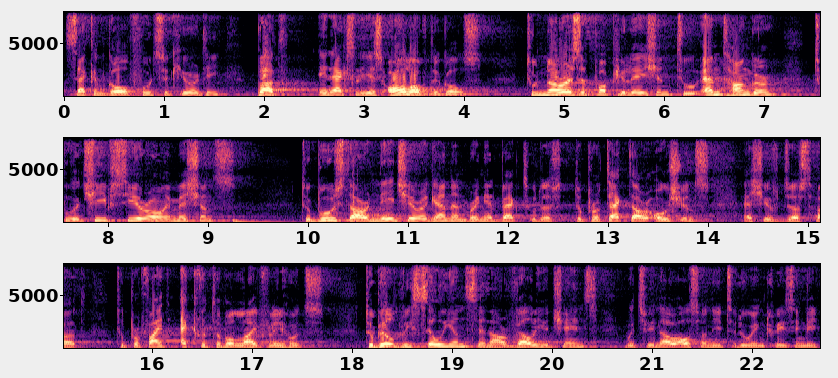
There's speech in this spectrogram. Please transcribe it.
Second goal, food security. But it actually is all of the goals. To nourish the population, to end hunger, to achieve zero emissions, to boost our nature again and bring it back to the, to protect our oceans, as you've just heard, to provide equitable livelihoods, to build resilience in our value chains, which we now also need to do increasingly.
